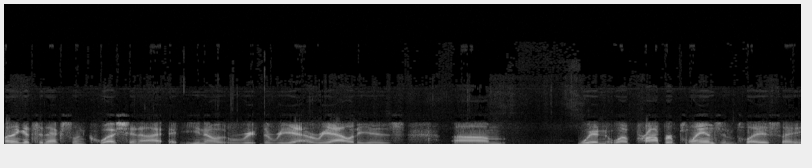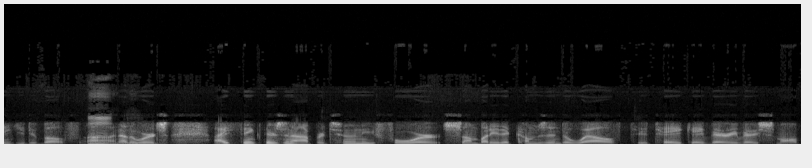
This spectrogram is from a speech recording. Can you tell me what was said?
Well, I think it's an excellent question. I, you know, re- the rea- reality is, um, when well, proper plans in place, I think you do both. Uh, mm-hmm. in other words, I think there's an opportunity for somebody that comes into wealth to take a very very small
